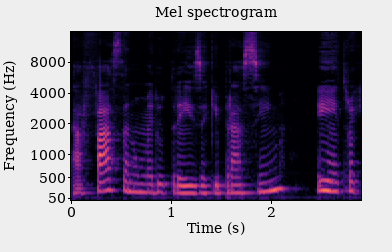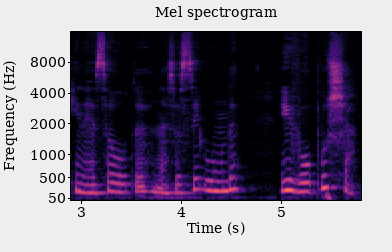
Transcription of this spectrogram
afasta número três aqui pra cima e entro aqui nessa outra, nessa segunda, e vou puxar.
